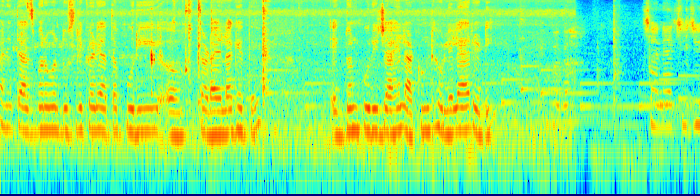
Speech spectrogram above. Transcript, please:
आणि त्याचबरोबर दुसरीकडे आता पुरी तळायला घेते. एक दोन पुरी जे आहे लाटून ठेवलेल्या आहे रेडी बघा चण्याची जी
